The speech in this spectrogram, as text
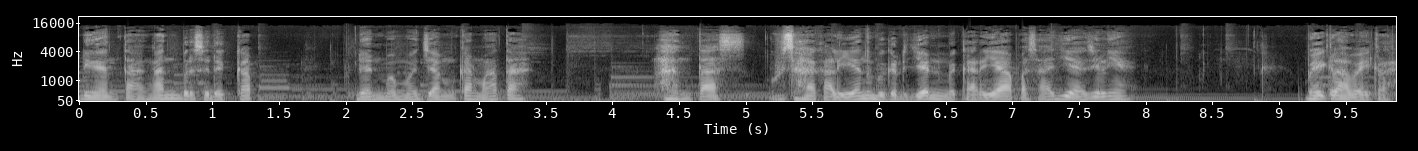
dengan tangan bersedekap dan memejamkan mata? Lantas, usaha kalian bekerja dan berkarya apa saja hasilnya? Baiklah, baiklah.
